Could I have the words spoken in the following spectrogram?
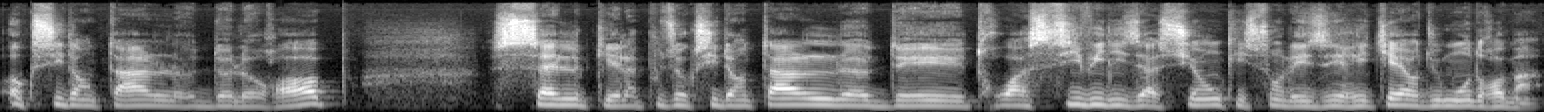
occidentale de l'Europe, celle qui est la plus occidentale des trois civilisations qui sont les héritières du monde romain.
